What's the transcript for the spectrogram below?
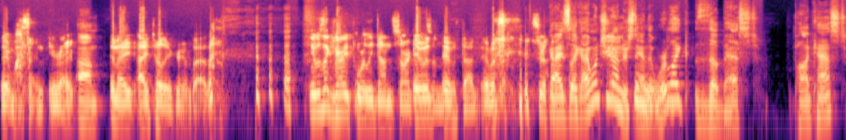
it wasn't you're right Um, and i i totally agree with that it was like very poorly done sarcasm. It was sarcasm. it was done. It was, it was really guys, like, I want you to understand that we're like the best podcast.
